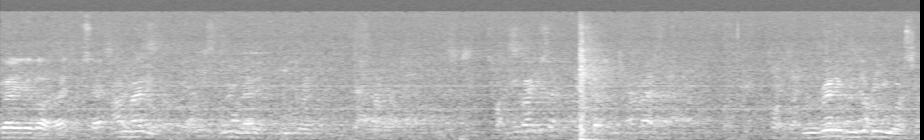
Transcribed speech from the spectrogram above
ready to go, right? I'm ready. We're ready. We're good. We're ready whenever you are, sir.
